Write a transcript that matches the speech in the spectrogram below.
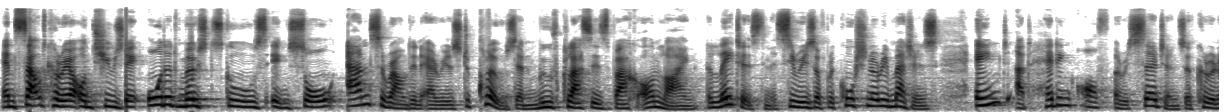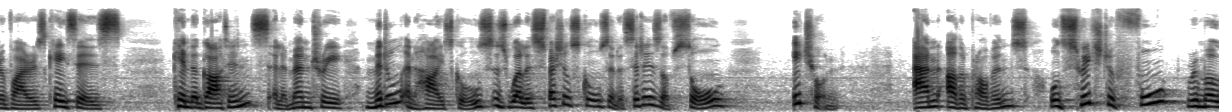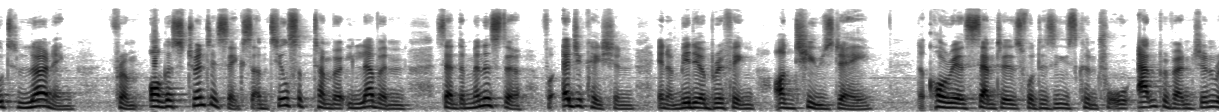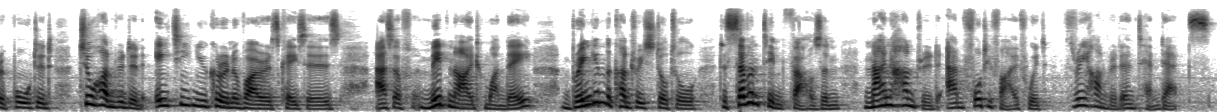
And South Korea on Tuesday ordered most schools in Seoul and surrounding areas to close and move classes back online, the latest in a series of precautionary measures aimed at heading off a resurgence of coronavirus cases. Kindergartens, elementary, middle and high schools, as well as special schools in the cities of Seoul, Incheon, and other province will switch to full remote learning from August 26 until September 11, said the Minister for Education in a media briefing on Tuesday. The Korea Centers for Disease Control and Prevention reported 280 new coronavirus cases as of midnight Monday, bringing the country's total to 17,945 with 310 deaths.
